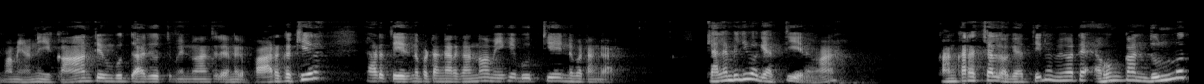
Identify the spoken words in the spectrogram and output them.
මම යන්නේ ඒකාන්තයෙන් බුද්ධ ආදී උත්තරමෙන් වහන්සේලා යන පාරක කියලා එයාට තේරෙන පටන් අර ගන්නවා මේකේ බුද්ධියේ ඉන්න පටන් ගන්නවා. කැළඹිලි වගේක් තියෙනවා කංකරච්චල් වගේක් තියෙනවා. මේවට අහුම්කම් දුන්නොත්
